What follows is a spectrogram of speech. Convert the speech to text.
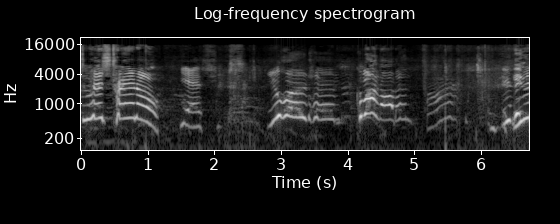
to his channel. Yes. You heard him. Come on, Auden. You Even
